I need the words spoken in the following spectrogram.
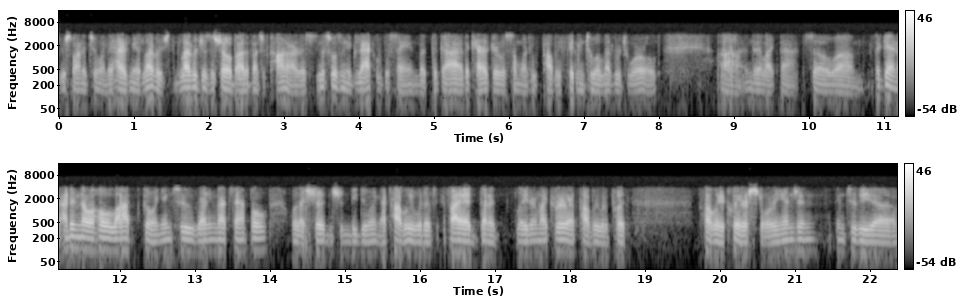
responded to when they hired me at Leverage. Leverage is a show about a bunch of con artists. This wasn't exactly the same, but the guy, the character, was someone who probably fit into a Leverage world uh, and they're like that. So um, again, I didn't know a whole lot going into writing that sample, what I should and shouldn't be doing. I probably would have, if I had done it later in my career, I probably would have put probably a clearer story engine into the uh,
